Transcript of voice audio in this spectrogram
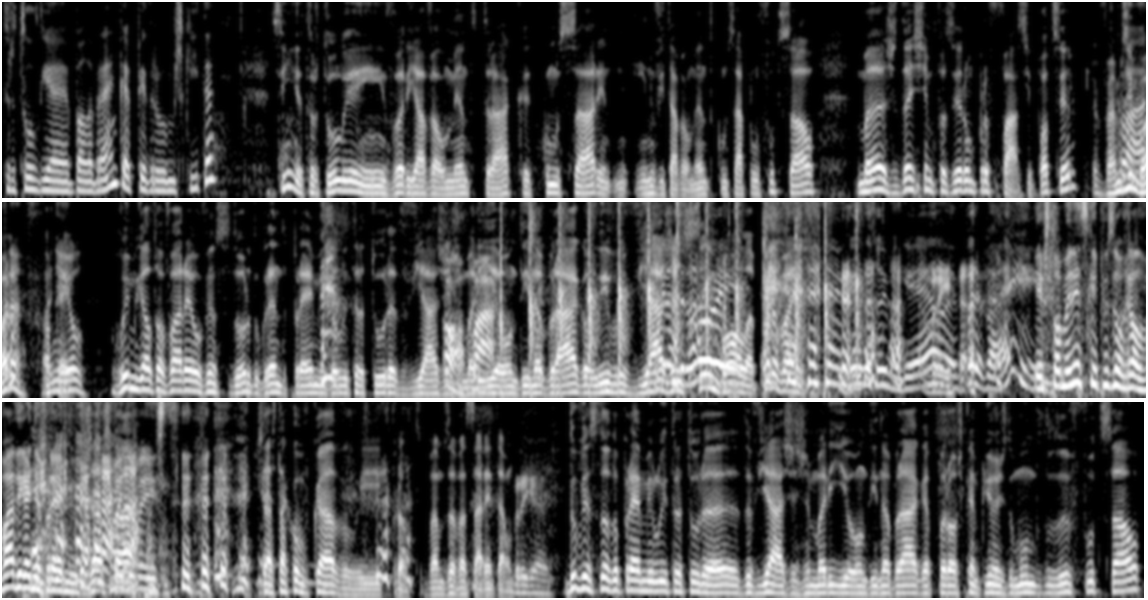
Tertúlia Bola Branca, Pedro Mesquita. Sim, a tertúlia invariavelmente terá que começar, inevitavelmente, começar pelo futsal, mas deixem-me fazer um prefácio, pode ser? Vamos claro. embora, venha okay. ele. Rui Miguel Tovar é o vencedor do Grande Prémio da Literatura de Viagens oh, Maria Ondina Braga, o livro Viagens Sem Bola. Parabéns. Grande Rui Miguel, parabéns. Este homem nem sequer pisou relevado e ganha prémio. Já está. Já está convocado e pronto, vamos avançar então. Obrigado. Do vencedor do Prémio Literatura de Viagens Maria Ondina Braga para os campeões do mundo de futsal.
